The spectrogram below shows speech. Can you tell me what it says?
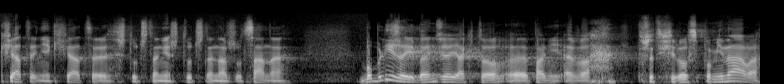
Kwiaty, nie kwiaty, sztuczne, nie sztuczne, narzucane. Bo bliżej będzie, jak to e, pani Ewa przed chwilą wspominała.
